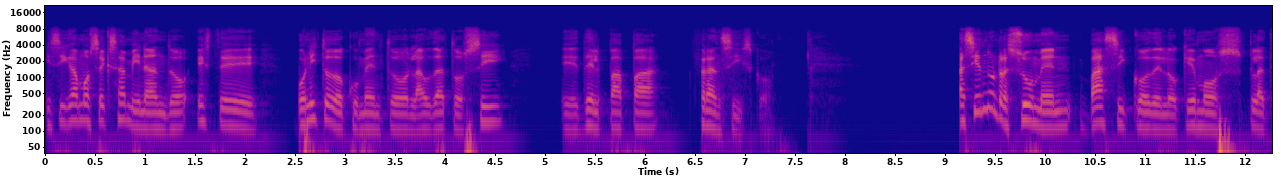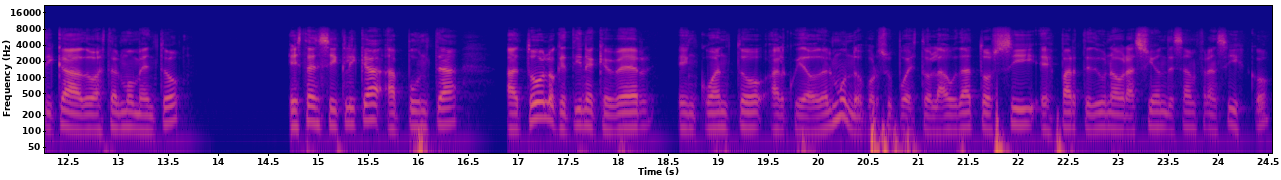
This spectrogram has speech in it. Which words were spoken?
y sigamos examinando este bonito documento Laudato Si eh, del Papa Francisco. Haciendo un resumen básico de lo que hemos platicado hasta el momento, esta encíclica apunta a todo lo que tiene que ver en cuanto al cuidado del mundo, por supuesto. Laudato Si es parte de una oración de San Francisco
